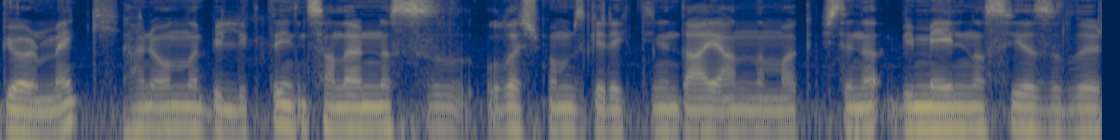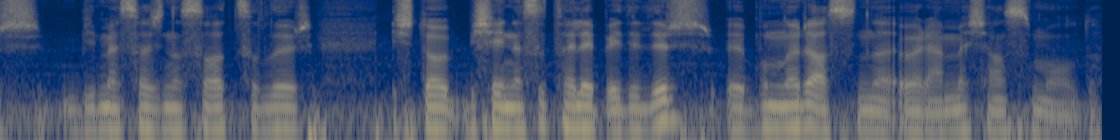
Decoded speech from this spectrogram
görmek, hani onunla birlikte insanlara nasıl ulaşmamız gerektiğini daha iyi anlamak, işte bir mail nasıl yazılır, bir mesaj nasıl atılır, işte o bir şey nasıl talep edilir bunları aslında öğrenme şansım oldu.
